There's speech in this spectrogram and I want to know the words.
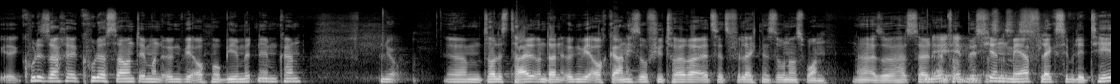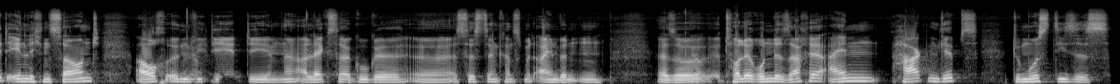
äh, coole Sache, cooler Sound, den man irgendwie auch mobil mitnehmen kann. Ja. Ähm, tolles Teil und dann irgendwie auch gar nicht so viel teurer als jetzt vielleicht eine Sonos One. Ne, also hast halt nee, einfach ein bisschen mehr Flexibilität, ähnlichen Sound, auch irgendwie ja. die, die ne, Alexa, Google äh, Assistant kannst mit einbinden. Also ja. tolle runde Sache. Einen Haken gibt's. Du musst dieses,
